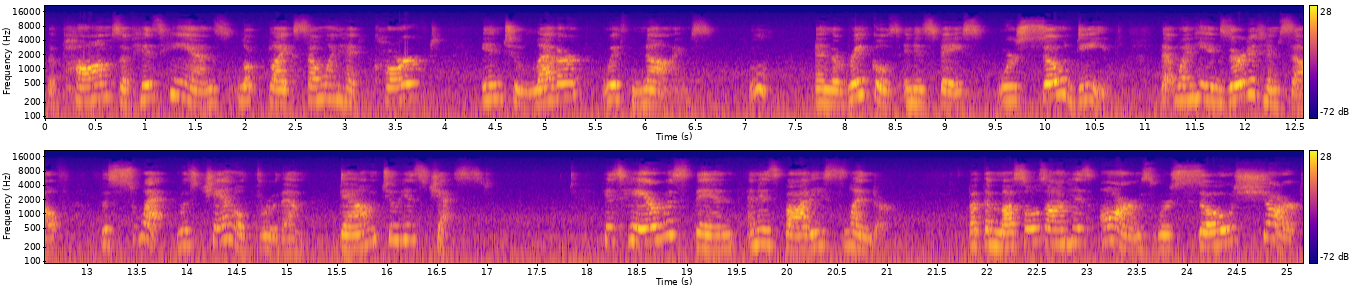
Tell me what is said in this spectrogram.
The palms of his hands looked like someone had carved into leather with knives. Ooh and the wrinkles in his face were so deep that when he exerted himself, the sweat was channeled through them down to his chest. His hair was thin and his body slender, but the muscles on his arms were so sharp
